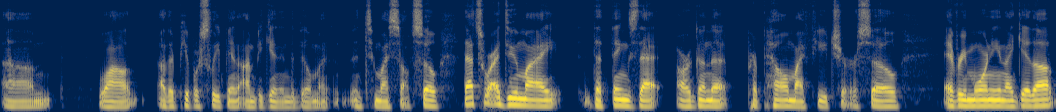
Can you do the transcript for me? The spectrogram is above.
um, while other people are sleeping, I'm beginning to build my, into myself. So that's where I do my the things that are going to propel my future. So every morning I get up,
